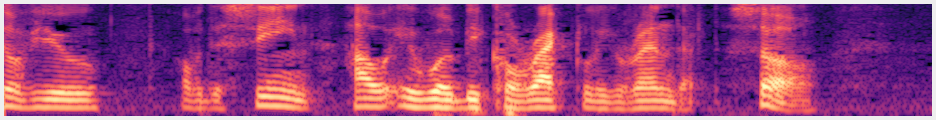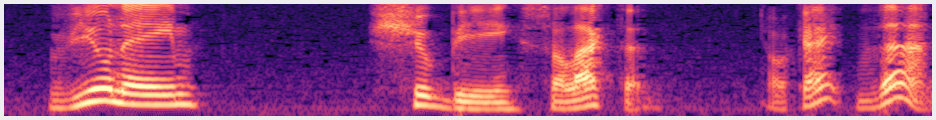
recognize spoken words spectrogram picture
of view of the scene how it will be correctly rendered. So view name should be selected. Okay then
